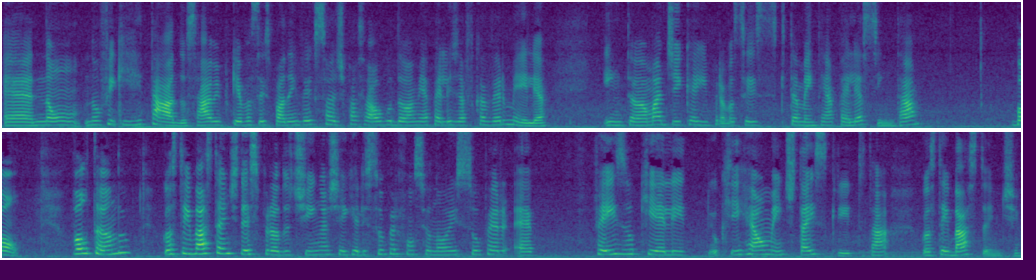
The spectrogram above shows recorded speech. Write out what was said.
É, não, não fica irritado, sabe? Porque vocês podem ver que só de passar algodão a minha pele já fica vermelha. Então, é uma dica aí pra vocês que também têm a pele assim, tá? Bom, voltando, gostei bastante desse produtinho, achei que ele super funcionou e super é, fez o que ele, o que realmente tá escrito, tá? Gostei bastante.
